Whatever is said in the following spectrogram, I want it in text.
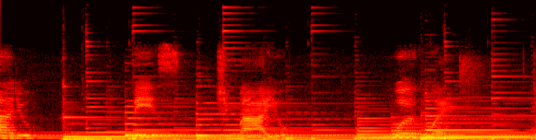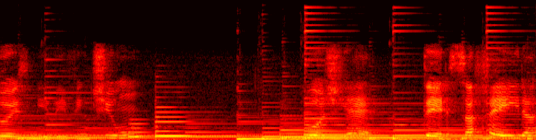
calendário, mês de maio, o ano é 2021. Hoje é terça-feira,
